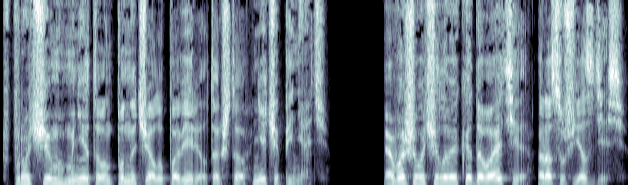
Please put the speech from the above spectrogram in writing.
Впрочем, мне-то он поначалу поверил, так что нечего пенять. А вашего человека давайте, раз уж я здесь.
